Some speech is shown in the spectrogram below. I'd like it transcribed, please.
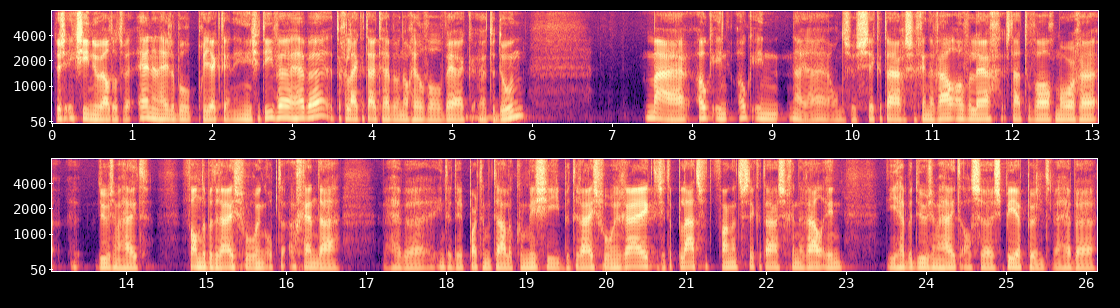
Dus ik zie nu wel dat we en een heleboel projecten en initiatieven hebben. Tegelijkertijd hebben we nog heel veel werk eh, te doen. maar ook in, ook in nou ja, onze secretaris-generaal overleg staat toevallig morgen eh, duurzaamheid van de bedrijfsvoering op de agenda. We hebben interdepartementale commissie bedrijfsvoering Rijk. Er zit een plaatsvervangend secretaris-generaal in. Die hebben duurzaamheid als uh, speerpunt. We hebben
